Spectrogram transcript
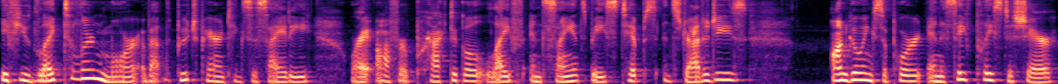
If you'd like to learn more about the Pooch Parenting Society, where I offer practical life and science based tips and strategies, ongoing support, and a safe place to share,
